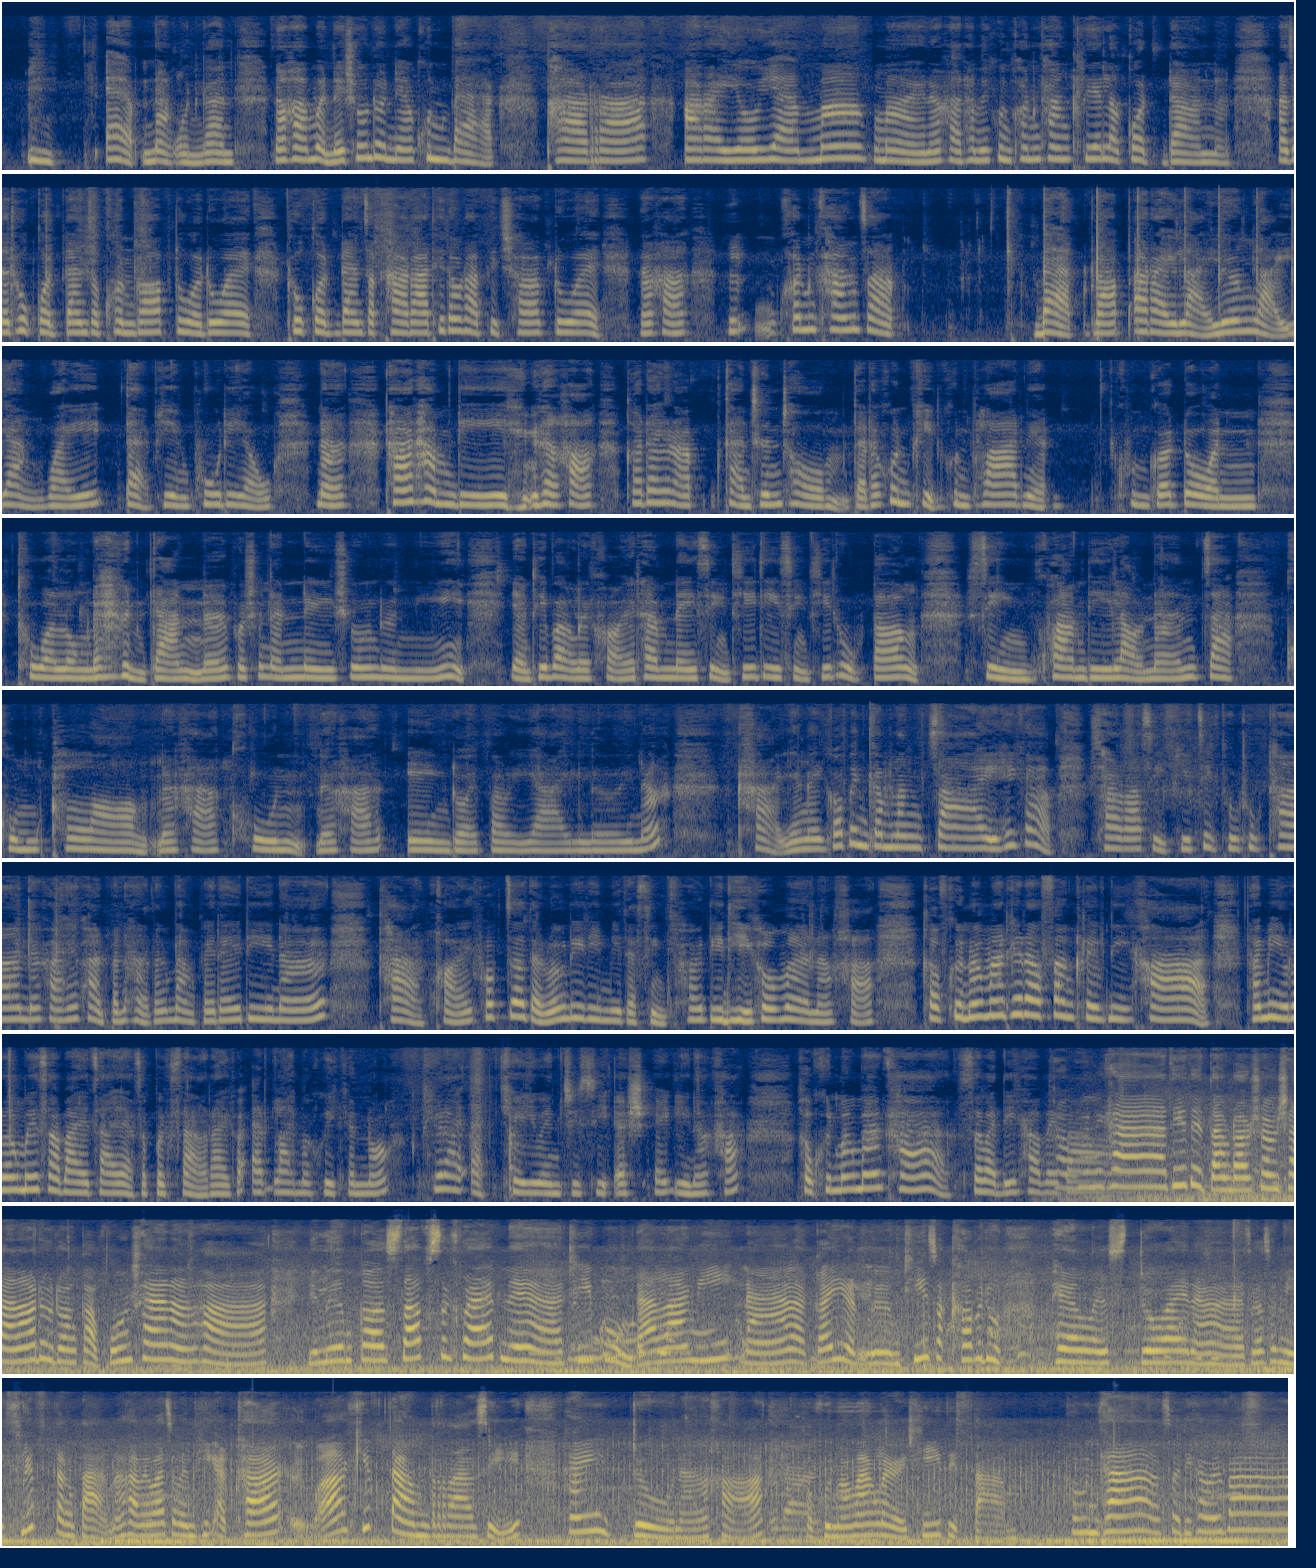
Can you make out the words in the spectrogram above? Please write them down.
แอบหนักเหมือนกันนะคะ เหมือนในช่วงเดือนนี้คุณแบกภาระอะไรเยอะแยะมากมายนะคะทำให้คุณค่อนข้างเครียดและกดดันน่ะอาจจะถูกกดดันจากคนรอบตัวด้วย ถูกกดดันจากภาระที่ต้องรับผิดชอบด้วยนะคะ ค่อนข้างจะ แบกรับอะไรหลายเรื่องหลายอย่างไว้แต่เพียงผู้เดียวนะ ถ้าทำดีนะคะ ก็ได้รับการชื่นชม แต่ถ้าคุณผิดคุณพลาดเนี่ย คุณก็โดนทัวลงได้เหมือนกันนะ เพราะฉะนั้นในช่วงเดือนนี้ อย่างที่บอกเลยขอให้ทำในสิ่งที่ดีสิ่งที่ถูกต้อง สิ่งความดีเหล่านั้นจะคุ้มครองนะคะ คุณนะคะ เองโดยปริยายเลยนะ ค่ะ ยังไงก็เป็นกำลังใจให้กับชาวราศีพิจิกทุกๆทท่านนะคะ ให้ผ่านปัญหาต่างๆ ไปได้ดีนะ ค่ะ ขอให้พบเจอแต่เรื่องดีๆ มีแต่สิ่งเข้าดีๆ เข้ามานะคะ ขอบคุณมากๆที่เราฟังคลิปนี้ค่ะ ถ้ามีเรื่องไม่สบายใจอยากจะปรึกษาอะไรก็แอดไลน์มาคุยกันเนาะที่ไลน์ at kungchae นะคะ ขอบคุณมากๆค่ะ สวัสดีค่ะบ๊ายบายขอบคุณค่ะ ที่ติดตามรับชมชาแนลดูดวงกับกุ้งแช่นะคะ อย่าลืมกด subscribe เนี่ยที่ปุ่มด้านล่างนี้นะแล้วก็อย่าลืมที่จะเข้าไปดู playlist ด้วยนะคะก็จะมีคลิปต่างๆนะคะ ไม่ว่าจะเป็นพิกอัดคาหรือว่าคลิปตามราศีให้ดูนะคะ ขอบคุณมากๆเลยที่ติดตาม ขอบคุณค่ะ สวัสดีค่ะ บ๊ายบาย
